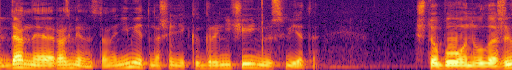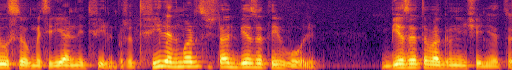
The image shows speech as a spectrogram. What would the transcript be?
данная размерность, она не имеет отношения к ограничению света – чтобы он уложился в материальный тфилин. Потому что тфилин может существовать без этой воли, без этого ограничения. То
